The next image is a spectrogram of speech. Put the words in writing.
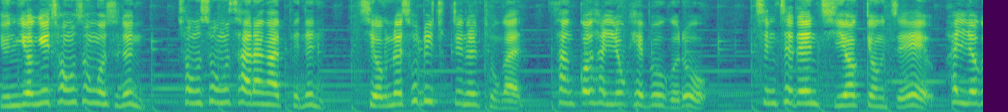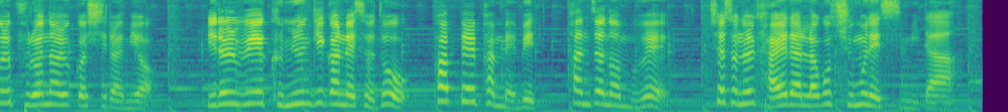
윤경희 청송호수는 청송사랑화폐는 지역 내 소비 촉진을 통한 상권 활력 회복으로 침체된 지역 경제에 활력을 불어넣을 것이라며 이를 위해 금융기관에서도 화폐 판매 및 환전 업무에 최선을 다해달라고 주문했습니다.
